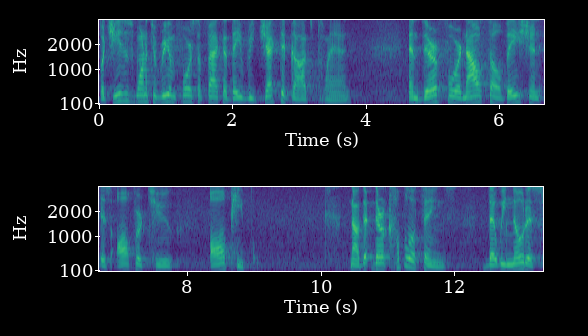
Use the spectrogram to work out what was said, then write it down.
But Jesus wanted to reinforce the fact that they rejected God's plan, and therefore now salvation is offered to all people. Now, there are a couple of things that we notice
